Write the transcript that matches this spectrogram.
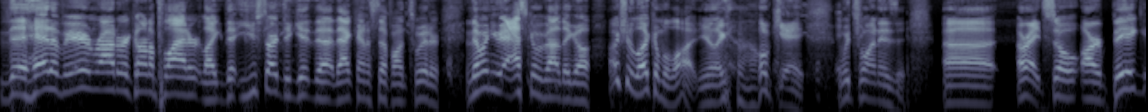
the head of Aaron Roderick on a platter. Like that, you start to get that that kind of stuff on Twitter, and then when you ask them about, it, they go, "I actually like him a lot." And you're like, "Okay, which one is it?" Uh, all right, so our Big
